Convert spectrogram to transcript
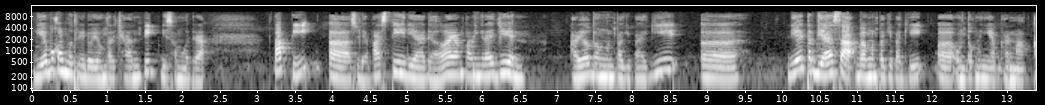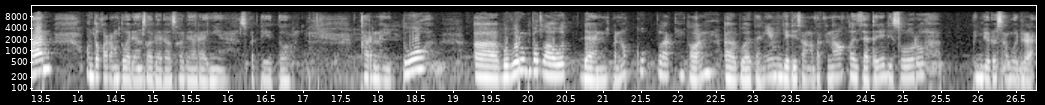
Dia bukan Putri Duyung tercantik di samudra. Tapi eh, sudah pasti dia adalah yang paling rajin. Ariel bangun pagi-pagi, eh, dia terbiasa bangun pagi-pagi eh, untuk menyiapkan makan untuk orang tua dan saudara-saudaranya. Seperti itu. Karena itu, eh, bubur rumput laut dan penekuk plankton eh, buatannya menjadi sangat terkenal kelezatannya di seluruh penjuru samudera.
